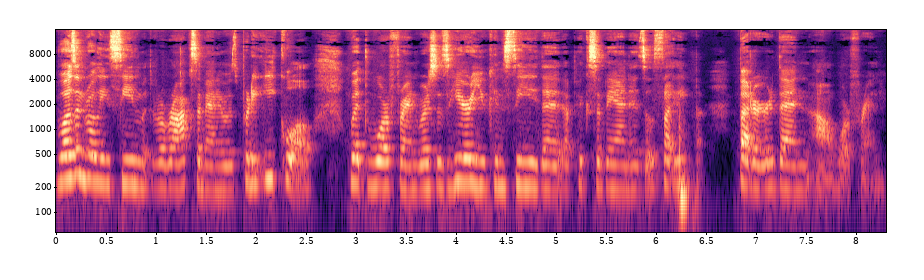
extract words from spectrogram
wasn't really seen with rivaroxaban. It was pretty equal with warfarin versus here you can see that a apixaban is a slightly better than uh, warfarin.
